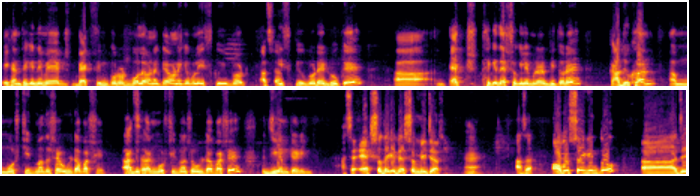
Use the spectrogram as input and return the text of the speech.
এখান থেকে নেমে ব্যাকসিমকো রোড বলে অনেকে অনেকে বলে স্কিউব রোড আচ্ছা। স্কিউব রোডে ঢুকে এক থেকে দেড়শো কিলোমিটার ভিতরে কাজু খান মসজিদ মাদ্রাসার উল্টা পাশে। কাজু আচ্ছা। খান মসজিদ মাদ্রাসার উল্টা পাশে জিএম ট্রেডিং। আচ্ছা একশো থেকে দেড়শো মিটার? হ্যাঁ। আচ্ছা অবশ্যই কিন্তু আহ, যে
